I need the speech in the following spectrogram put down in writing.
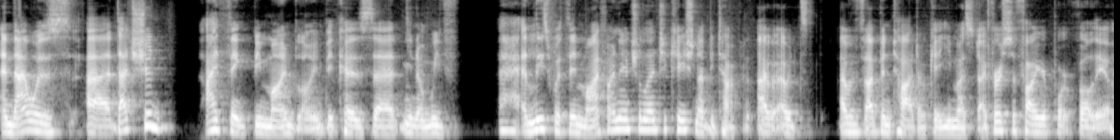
And that was uh, that should, I think, be mind blowing because uh, you know we've at least within my financial education, I'd be talking. I, I would I've, I've been taught, okay, you must diversify your portfolio.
